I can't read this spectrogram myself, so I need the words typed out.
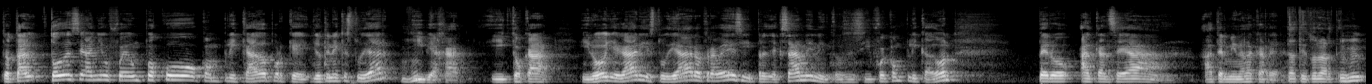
total, todo ese año fue un poco complicado porque yo tenía que estudiar y viajar y tocar. Y luego llegar y estudiar otra vez y examen. Entonces sí fue complicadón. Pero alcancé a, a terminar la carrera. A titularte. Ujú.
